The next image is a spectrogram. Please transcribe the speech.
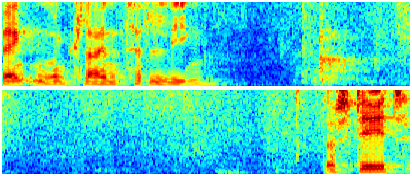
Bänken so einen kleinen Zettel liegen. Da steht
